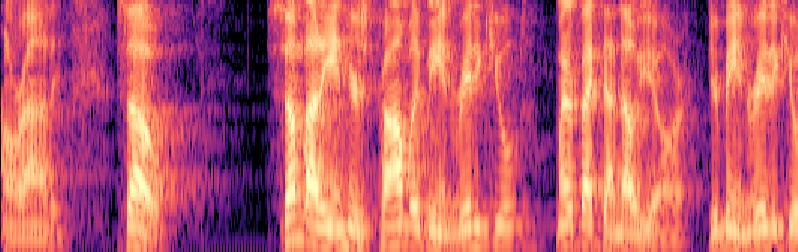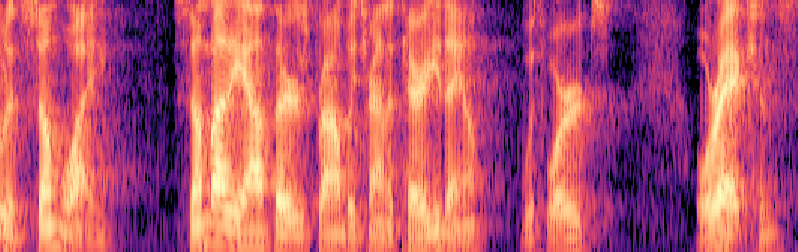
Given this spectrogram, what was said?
All righty. So, somebody in here is probably being ridiculed. Matter of fact, I know you are. You're being ridiculed in some way. Somebody out there is probably trying to tear you down with words or actions.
